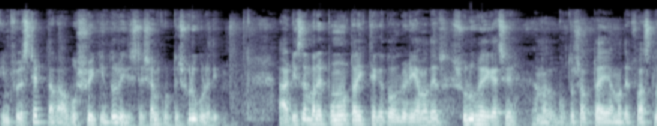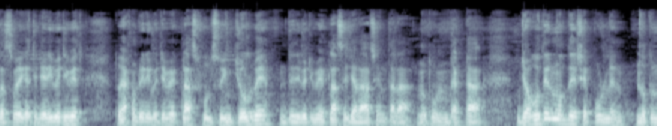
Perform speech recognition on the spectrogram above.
ইন্টারেস্টেড তারা অবশ্যই কিন্তু রেজিস্ট্রেশন করতে শুরু করে দিন। আর ডিসেম্বরের পনেরো তারিখ থেকে তো অলরেডি আমাদের শুরু হয়ে গেছে। আমার গত সপ্তাহে আমাদের ফার্স্ট ক্লাস হয়ে গেছে ডেরিভেটিভের তো এখন ডেরিভেটিভের ক্লাস ফুল সুইং চলবে। ডেরিভেটিভের ক্লাসে যারা আছেন, তারা নতুন একটা জগতের মধ্যে এসে পড়লেন, নতুন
